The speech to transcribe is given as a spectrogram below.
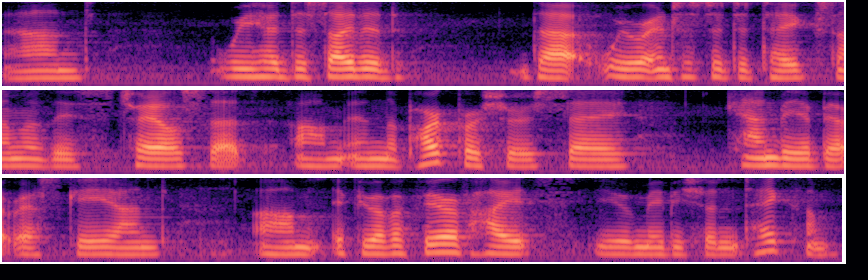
and we had decided that we were interested to take some of these trails that um, in the park brochures say can be a bit risky, and um, if you have a fear of heights, you maybe shouldn't take them.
